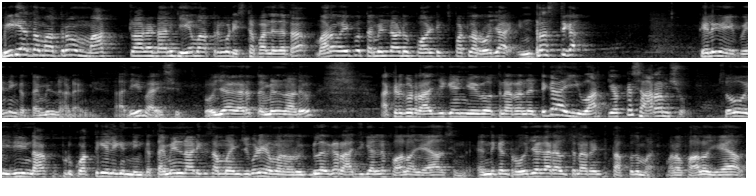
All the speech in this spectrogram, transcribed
మీడియాతో మాత్రం మాట్లాడడానికి ఏమాత్రం కూడా ఇష్టపడలేదట. మరోవైపు తమిళనాడు పాలిటిక్స్ పట్ల రోజా ఇంట్రెస్ట్గా తెలుగు అయిపోయింది. ఇంకా తమిళనాడు అండి. అది పరిస్థితి. రోజా గారు తమిళనాడు అక్కడ కూడా రాజకీయం చేయబోతున్నారు అన్నట్టుగా ఈ వార్త యొక్క సారాంశం. సో ఇది నాకు ఇప్పుడు కొత్తగా వెలిగింది. ఇంకా తమిళనాడుకి సంబంధించి కూడా మనం రెగ్యులర్గా రాజకీయాలను ఫాలో చేయాల్సిందే. ఎందుకంటే రోజా గారు వెళ్తున్నారంటే తప్పదు మరి. మనం ఫాలో చేయాలి.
